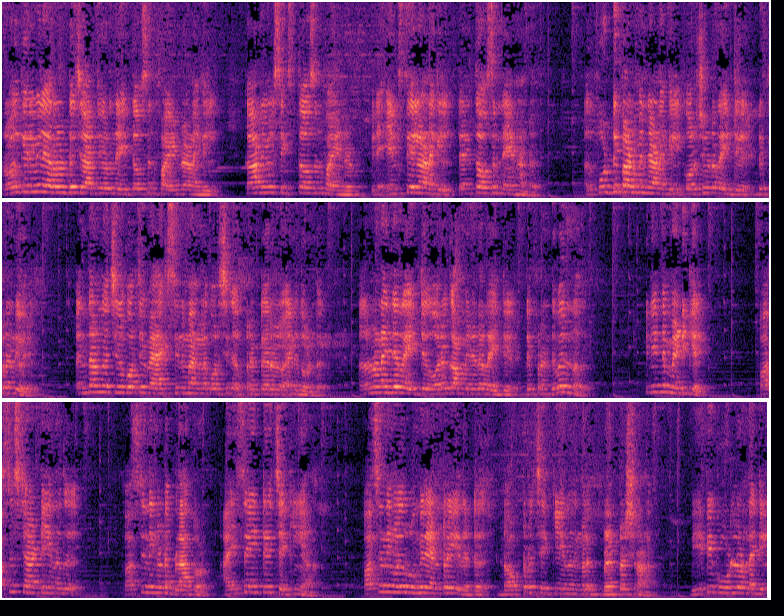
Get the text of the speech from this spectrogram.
റോയൽ കരിമിൽ എറൗണ്ട് ചാർജ് വരുന്നത് എയ്റ്റ് തൗസൻഡ് ഫൈവ് ഹൺഡ്രഡ് ആണെങ്കിൽ carnival six thousand five hundred പിന്നെ എൻ സി എൽ ആണെങ്കിൽ ടെൻ തൗസൻഡ് നയൻ ഹൺഡ്രഡ് അത് ഫുഡ് ഡിപ്പാർട്ട്മെന്റ് ആണെങ്കിൽ കുറച്ചുകൂടെ റേറ്റ് ഡിഫറെന്റ് വരും. എന്താണെന്ന് വെച്ചാൽ കുറച്ച് വാക്സിനും അങ്ങനെ കുറച്ച് പ്രിപ്പയർ അതിനതുണ്ട് അതുകൊണ്ടാണ് അതിന്റെ റേറ്റ് ഓരോ കമ്പനിയുടെ റേറ്റ് ഡിഫറെന്റ് വരുന്നത്. പിന്നെ ഇതിന്റെ മെഡിക്കൽ ഫസ്റ്റ് സ്റ്റാർട്ട് ചെയ്യുന്നത് ഫസ്റ്റ് നിങ്ങളുടെ ബ്ലാക്ക് ഔട്ട് ഐസൈറ്റ് ചെക്കിംഗ് ആണ്. ഫസ്റ്റ് നിങ്ങൾ റൂമിൽ എന്റർ ചെയ്തിട്ട് ഡോക്ടർ ചെക്ക് ചെയ്യുന്നത് നിങ്ങൾ ബ്ലഡ് പ്രഷറാണ് ബി പി കൂടുതലുണ്ടെങ്കിൽ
